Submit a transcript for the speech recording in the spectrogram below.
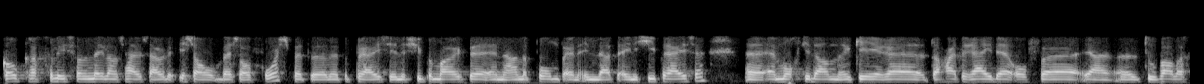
koopkrachtverlies van het Nederlandse huishouden is al best wel fors. Met, uh, met de prijzen in de supermarkten en aan de pomp en inderdaad de energieprijzen. Uh, en mocht je dan een keer uh, te hard rijden of ja, toevallig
